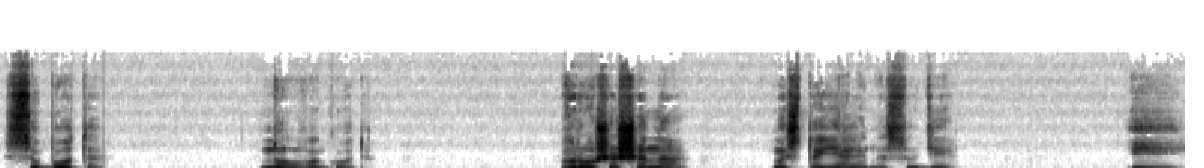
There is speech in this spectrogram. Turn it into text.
суббота Нового года. В Роша мы стояли на суде. И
